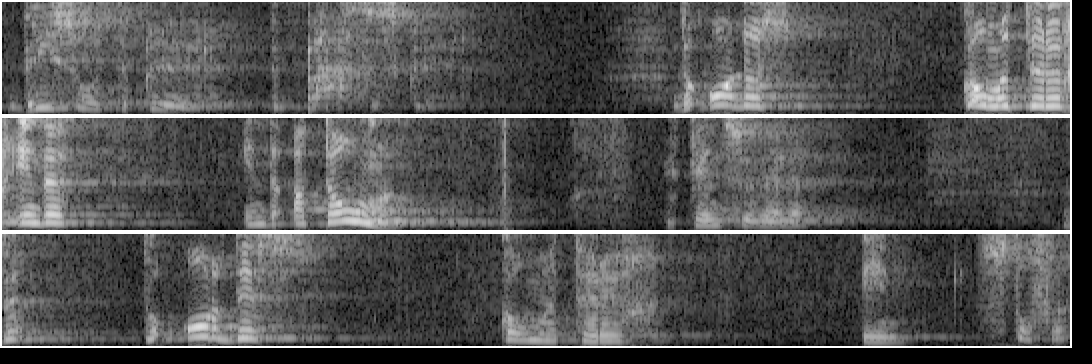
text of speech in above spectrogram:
Drie soorten kleuren, de basiskleuren. De ordes komen terug in de, in de atomen. U kent ze wel, hè? De, de ordes komen terug in stoffen.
